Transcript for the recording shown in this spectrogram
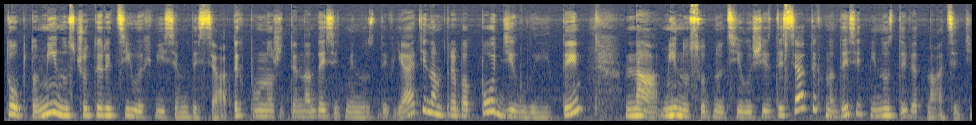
Тобто мінус 4,8 помножити на 10 мінус 9 нам треба поділити на мінус 1,6 на 10 мінус 19.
